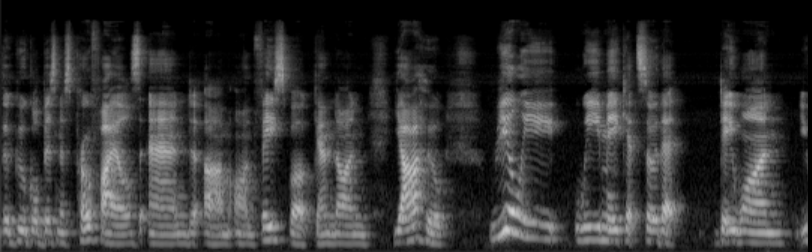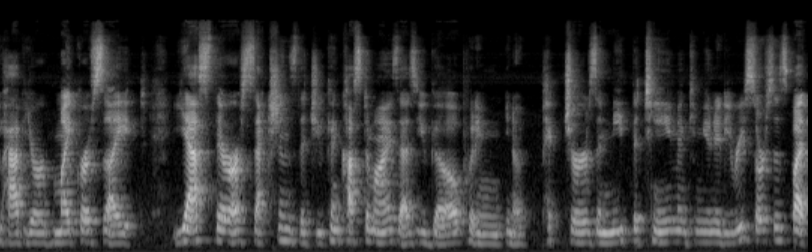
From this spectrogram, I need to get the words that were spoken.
the Google business profiles and um, on Facebook and on Yahoo? Really, we make it so that day one, you have your microsite. Yes there are sections that you can customize as you go putting you know pictures and meet the team and community resources but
